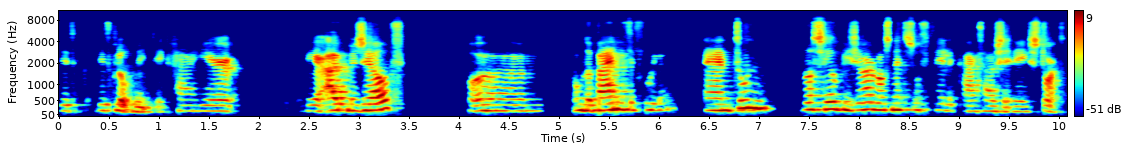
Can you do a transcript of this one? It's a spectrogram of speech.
dit, dit klopt niet. Ik ga hier weer uit mezelf uh, om de pijn niet te voelen. En toen was heel bizar, was net alsof het hele kaarthuis ineens stort.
